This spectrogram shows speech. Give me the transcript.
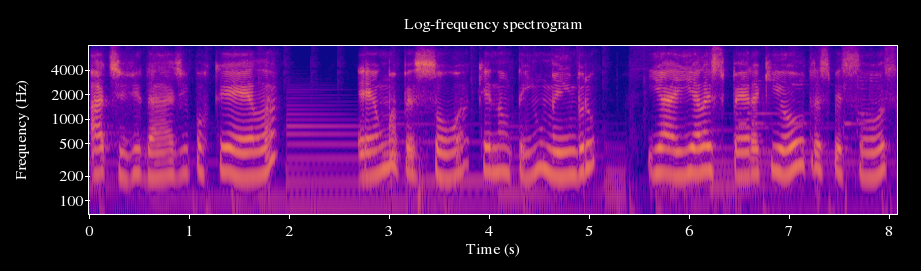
atividade porque ela é uma pessoa que não tem um membro e aí ela espera que outras pessoas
